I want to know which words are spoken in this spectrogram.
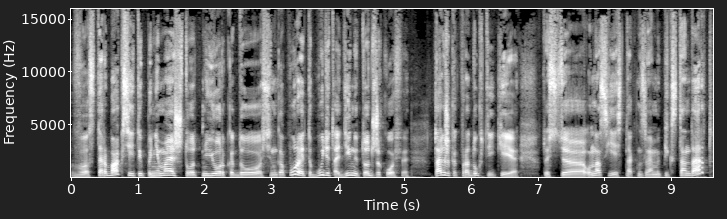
в Старбаксе, и ты понимаешь, что от Нью-Йорка до Сингапура это будет один и тот же кофе. Так же, как продукты Икея. То есть э, у нас есть так называемый пик-стандарт,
